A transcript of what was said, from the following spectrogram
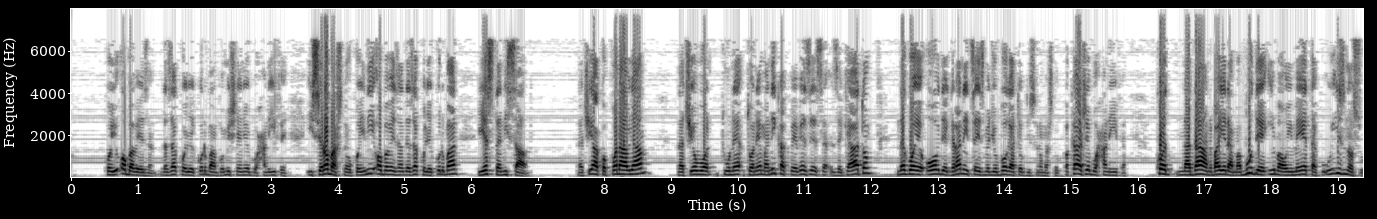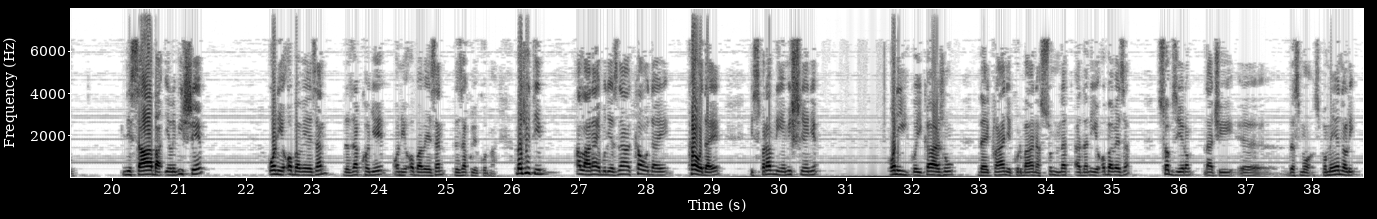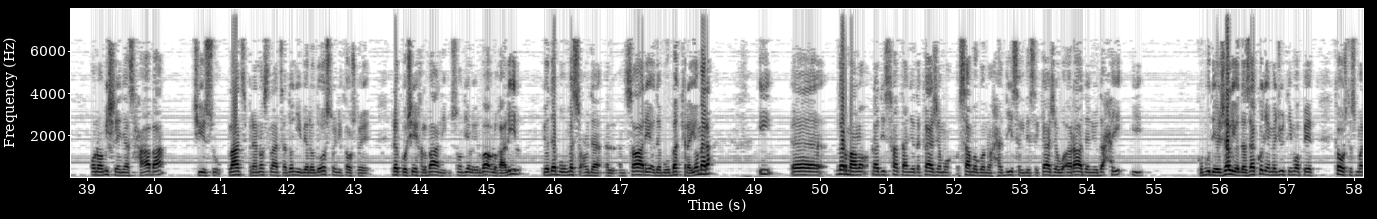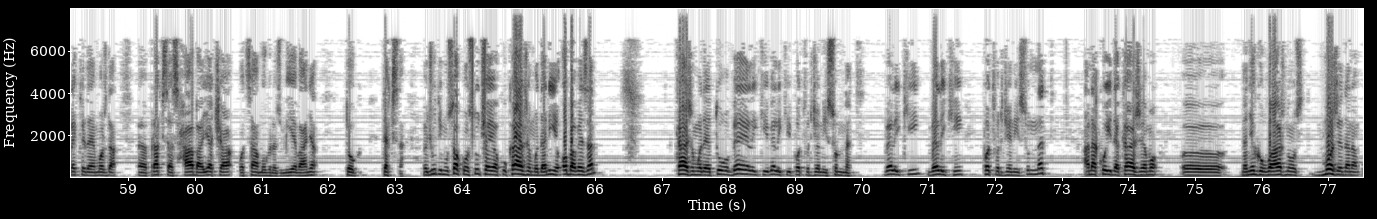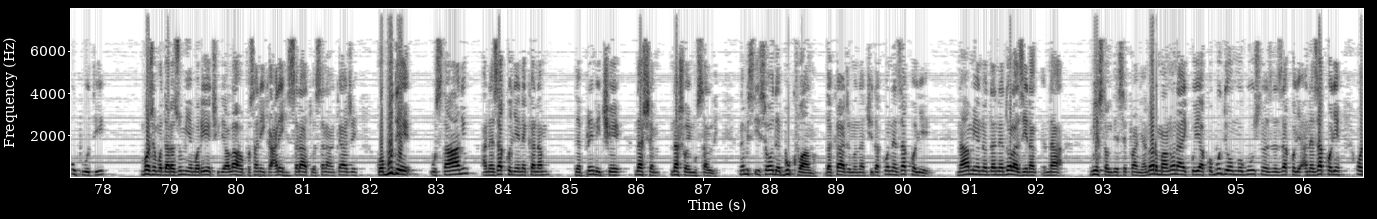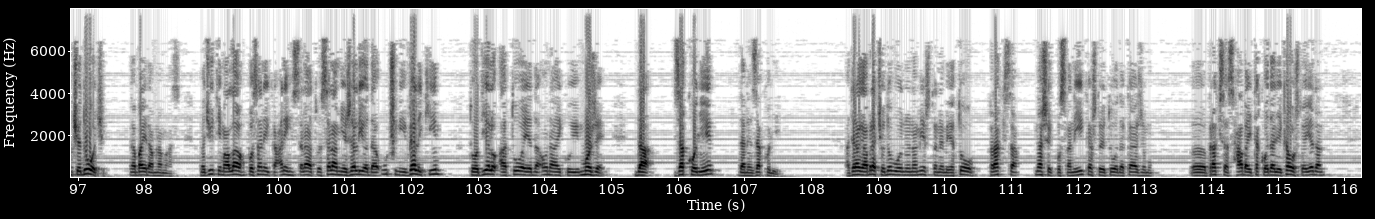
koji je obavezan da zakolje kurban po mišljenju Ebu Hanife i siromašno koji nije obavezan da zakolje kurban jeste nisab. Znači ako ponavljam znači ovo tu ne, to nema nikakve veze sa zekatom nego je ovdje granica između bogatog i siromašnog. Pa kaže Ebu Hanife kod na dan Bajrama bude imao imetak u iznosu nisaba ili više, on je obavezan da zakolje, on je obavezan da zakolje kurban. Međutim, Allah najbolje zna kao da je, kao da je ispravnije mišljenje oni koji kažu da je klanje kurbana sunnat, a da nije obaveza, s obzirom, znači, e, da smo spomenuli ono mišljenje ashaba, čiji su lanci prenoslaca do njih vjerodostojni, kao što je rekao šeheh Albani u svom dijelu Irba'ul Galil, i od Ebu Mes'uda al-Ansari, od Ebu Bakra i Omera, i e, normalno radi shvatanja da kažemo samog ono hadisa gdje se kaže u araden yudahi i ko bude želio da zakolje, međutim opet kao što smo rekli da je možda e, praksa sahaba jača od samog razumijevanja tog teksta. Međutim u svakom slučaju ako kažemo da nije obavezan, kažemo da je to veliki, veliki potvrđeni sunnet. Veliki, veliki potvrđeni sunnet, a na koji da kažemo e, na njegovu važnost može da nam uputi možemo da razumijemo riječi gdje Allah poslanika alaihi salatu wasalam kaže ko bude u stanju, a ne zakolje neka nam ne primiće našem, našoj musalli. Ne misli se ovdje bukvalno da kažemo, znači da ko ne zakolje namjerno da ne dolazi na, na mjesto gdje se klanja. Normalno onaj koji ako bude u mogućnost da zakolje, a ne zakolje, on će doći na Bajram namaz. Međutim, Allah poslanika alaihi salatu wasalam je želio da učini velikim to dijelo, a to je da onaj koji može da zakolje, da ne zakolje. A draga braćo, dovoljno na mjesto nam je to praksa našeg poslanika, što je to da kažemo e, praksa sahaba i tako dalje, kao što je jedan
